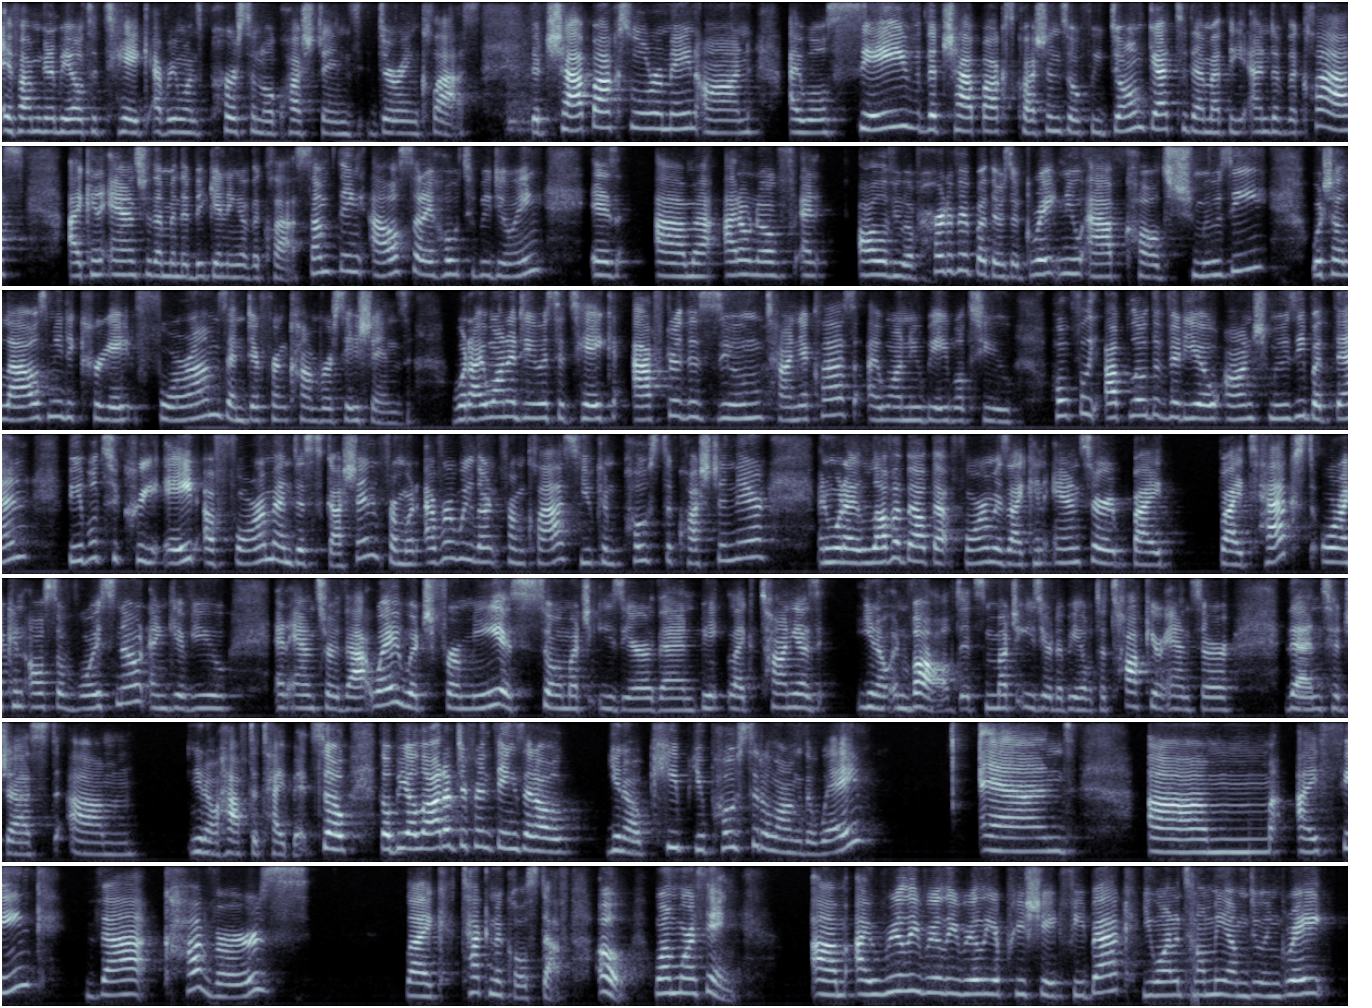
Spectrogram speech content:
if I'm going to be able to take everyone's personal questions during class. The chat box will remain on. I will save the chat box questions. So if we don't get to them at the end of the class, I can answer them in the beginning of the class. Something else that I hope to be doing is um, I don't know if, and all of you have heard of it, but there's a great new app called Schmoozy, which allows me to create forums and different conversations. What I want to do is to take after this Zoom Tanya class, I want to be able to hopefully upload the video on Schmoozy, but then be able to create a forum and discussion from whatever we learned from class. You can post a question there. And what I love about that forum is I can answer by by text, or I can also voice note and give you an answer that way, which for me is so much easier than be like Tanya's, you know, involved. It's much easier to be able to talk your answer than to just, um, you know, have to type it. So there'll be a lot of different things that I'll, you know, keep you posted along the way. And um, I think that covers like technical stuff. Oh, one more thing. Um, I really, really, really appreciate feedback. You want to tell me I'm doing great?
